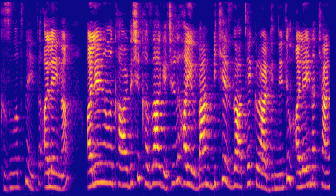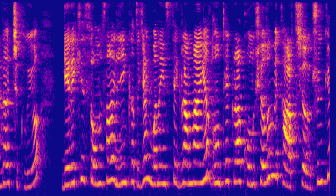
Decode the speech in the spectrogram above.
kızın adı neydi? Aleyna. Aleyna'nın kardeşi kaza geçirdi. Hayır ben bir kez daha tekrar dinledim. Aleyna kendi açıklıyor. Gerekirse onu sana link atacağım. Bana Instagram'dan yaz. Onu tekrar konuşalım ve tartışalım. Çünkü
